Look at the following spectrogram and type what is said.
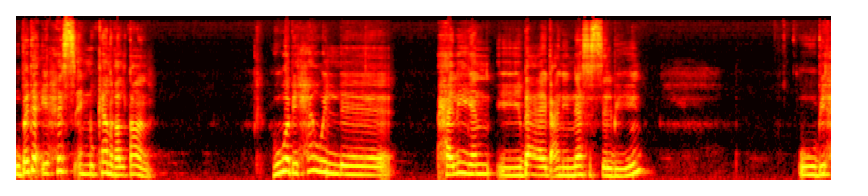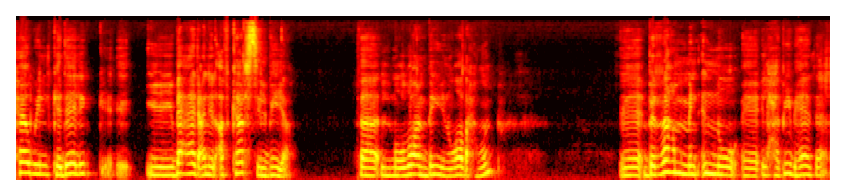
وبدأ يحس إنه كان غلطان. هو بيحاول آه، حاليا يبعد عن الناس السلبيين. وبيحاول كذلك يبعد عن الأفكار السلبية. فالموضوع مبين واضح هون. بالرغم من آه، الحبيب هذا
